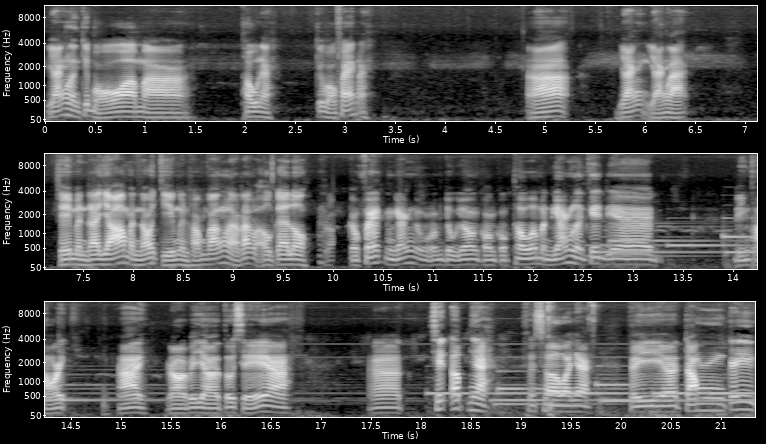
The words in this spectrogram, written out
gắn lên cái bộ mà thu nè cái bộ phát nè. Đó. Gắn dặn lại khi mình ra gió mình nói chuyện mình phỏng vấn là rất là ok luôn. Cục phát mình gắn lông chuột vô còn cục thu á mình gắn lên cái ờ, điện thoại. Đây rồi bây giờ tôi sẽ uh, set up nha sơ sơ qua nha. Thì ờ, trong cái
